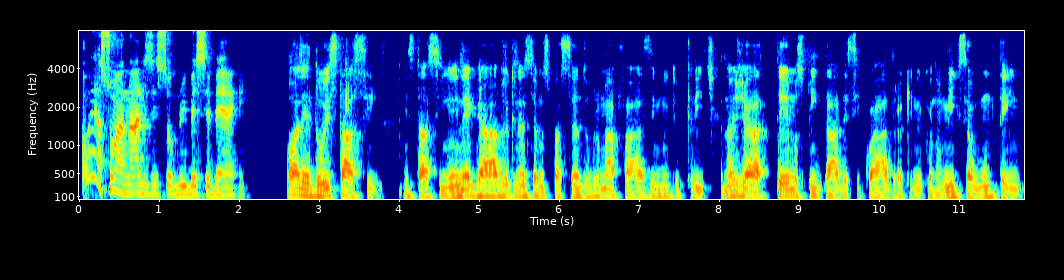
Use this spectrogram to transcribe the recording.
Qual é a sua análise sobre o IBCBR? Olha, Edu, está assim. Está assim. É inegável que nós estamos passando por uma fase muito crítica. Nós já temos pintado esse quadro aqui no Economics há algum tempo.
